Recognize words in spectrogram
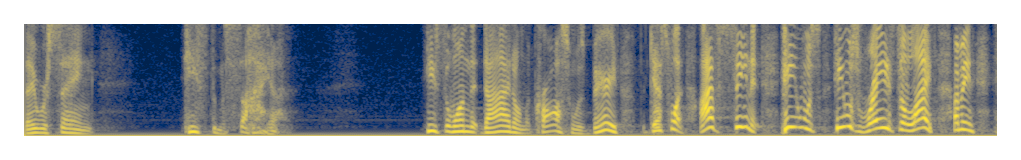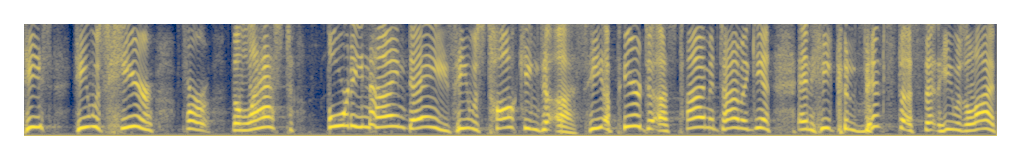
They were saying, He's the Messiah. He's the one that died on the cross and was buried. But guess what? I've seen it. He was he was raised to life. I mean, he's he was here for the last 49 days. He was talking to us. He appeared to us time and time again, and he convinced us that he was alive.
